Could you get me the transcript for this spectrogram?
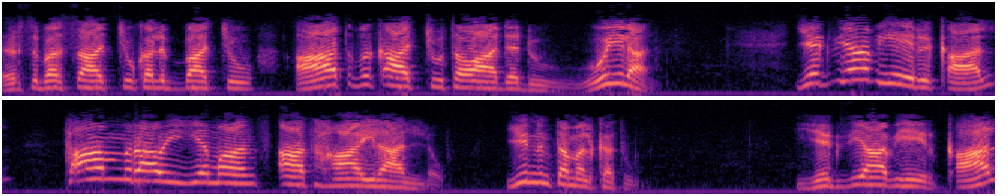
እርስ በርሳችሁ ከልባችሁ አጥብቃችሁ ተዋደዱ ይላል። የእግዚአብሔር ቃል ተአምራዊ የማንጻት ኀይል አለው። ይህንን ተመልከቱ። የእግዚአብሔር ቃል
